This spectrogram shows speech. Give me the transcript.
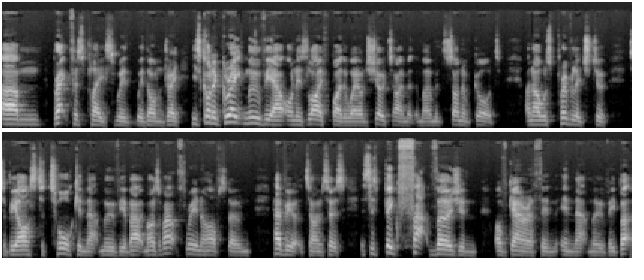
um, Breakfast Place with with Andre. He's got a great movie out on his life, by the way, on Showtime at the moment, Son of God. And I was privileged to to be asked to talk in that movie about him. I was about three and a half stone heavy at the time, so it's it's this big fat version of Gareth in in that movie. But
